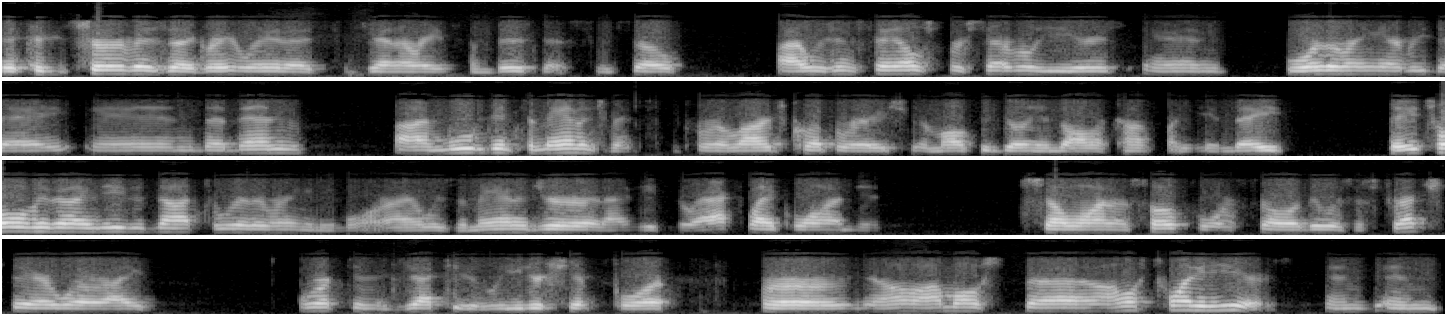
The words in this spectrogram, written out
it could serve as a great way to, to generate some business. And so I was in sales for several years and wore the ring every day. And uh, then I moved into management for a large corporation, a multi-billion dollar company, and they they told me that I needed not to wear the ring anymore. I was the manager and I needed to act like one and so on and so forth. So there was a stretch there where I worked in executive leadership for for you know almost uh, almost 20 years and and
